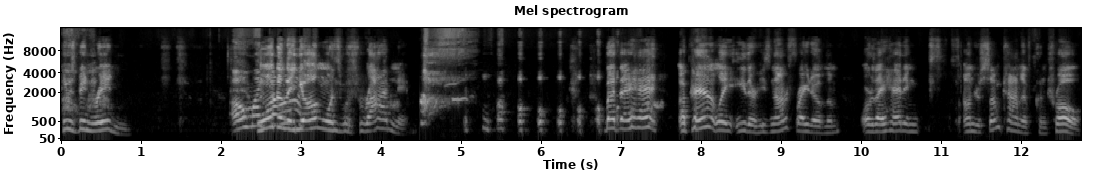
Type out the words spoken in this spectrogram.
He, was being ridden. Oh my one god. of the young ones was riding him. But they had apparently either he's not afraid of them or they had him under some kind of control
